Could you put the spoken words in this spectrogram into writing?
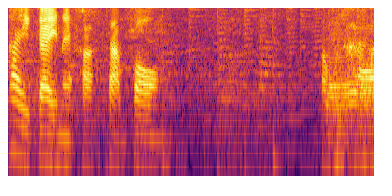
ไข่ไก่หน่อยค่ะสามฟองขอบคุณค่ะ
